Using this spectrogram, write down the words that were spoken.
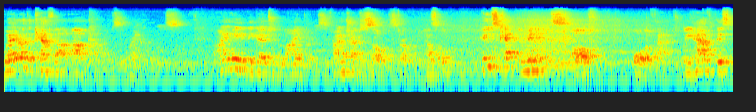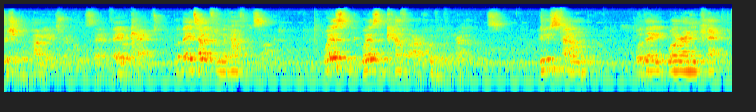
where are the Cathar archives and records? I immediately go to the libraries. If I'm trying to solve a historical puzzle, who's kept the minutes of all of that? We have this Bishop of Pamier's records, they, they were kept, but they tell it from the Catholic side. Where's the, where's the Cathar equivalent records? Who's found them? Were they, were any kept?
